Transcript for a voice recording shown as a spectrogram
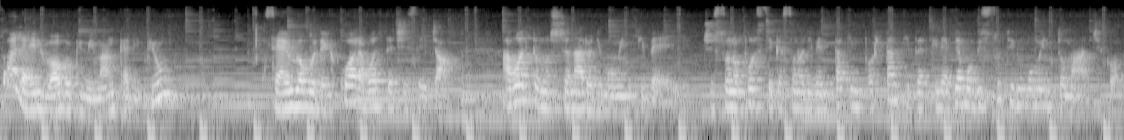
Qual è il luogo che mi manca di più? Se è il luogo del cuore a volte ci sei già, a volte uno scenario di momenti belli. Ci sono posti che sono diventati importanti perché li abbiamo vissuti in un momento magico,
